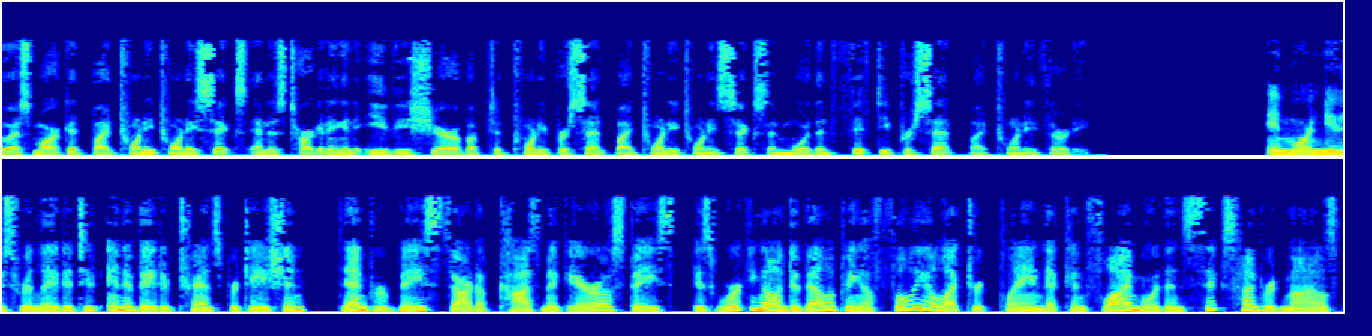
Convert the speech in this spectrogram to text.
US market by 2026 and is targeting an EV share of up to 20% by 2026 and more than 50% by 2030. In more news related to innovative transportation, Denver based startup Cosmic Aerospace is working on developing a fully electric plane that can fly more than 600 miles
